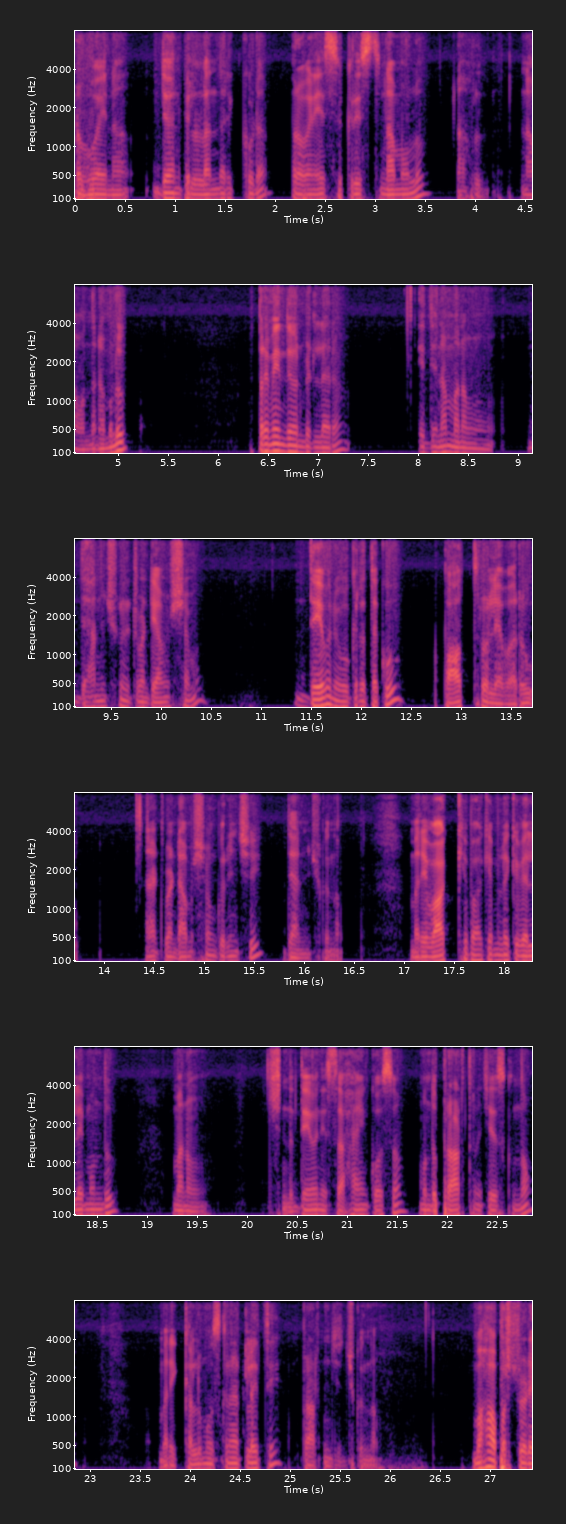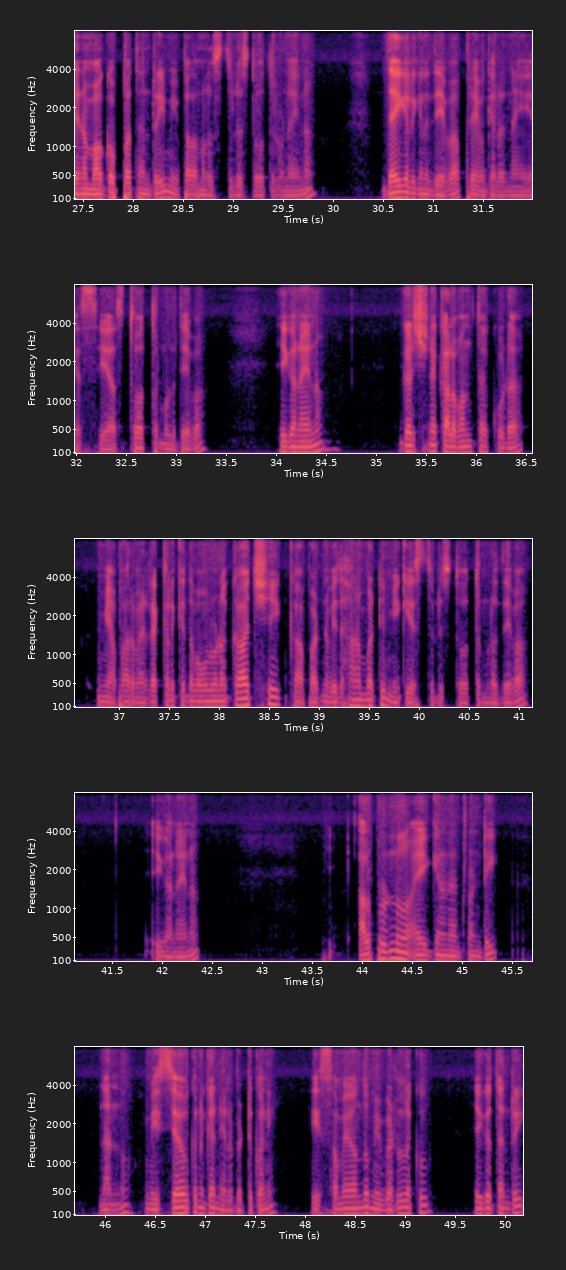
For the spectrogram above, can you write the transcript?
ప్రభు అయిన దేవుని పిల్లలందరికీ కూడా ప్రభు అయిన యేసుక్రీస్తు నామంలో నా హృ నా వందనములు. ప్రమేణ దేవుని బిడ్డలారా ఈ దినం మనము ధ్యానించుకునేటువంటి అంశము దేవుని ఉగ్రతకు పాత్రులెవరు అనేటువంటి అంశం గురించి ధ్యానించుకుందాం. మరి వాక్య భాగ్యంలోకి వెళ్ళే ముందు మనం చిన్న దేవుని సహాయం కోసం ముందు ప్రార్థన చేసుకుందాం. మరి కళ్ళు మూసుకున్నట్లయితే ప్రార్థన చేయించుకుందాం. మహాపరుషుడైన మా గొప్ప తండ్రి మీ పదముల స్థులు స్తోత్రులైన దయగలిగిన దేవ ప్రేమగలన ఎస్య స్తోత్రముల దేవ. ఇక నేను గడిచిన కాలం అంతా కూడా మీ అపారమైన రెక్కల కింద మమ్మల్ని కాచి కాపాడిన విధానం బట్టి మీకు స్థులు స్తోత్రములు దేవ. ఇక నేను అల్పుడును అయినటువంటి నన్ను మీ సేవకునిగా నిలబెట్టుకొని ఈ సమయంలో మీ బిడ్డలకు ఇక తండ్రి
